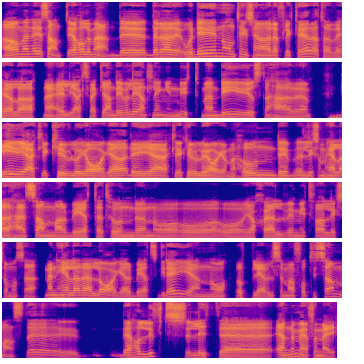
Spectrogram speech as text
Ja, men det är sant. Jag håller med. Det, det där, är- och det är någonting som jag har reflekterat över hela den här älgjaktsveckan. Det är väl egentligen inget nytt, men det är ju just det här. Det är ju jäkligt kul att jaga. Det är jäkligt kul att jaga med hund. Det är liksom hela det här samarbetet, hunden och, och, och jag själv i mitt fall. Liksom och så här. Men hela det här lagarbetsgrejen och upplevelsen man får tillsammans. Det, det har lyfts lite ännu mer för mig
